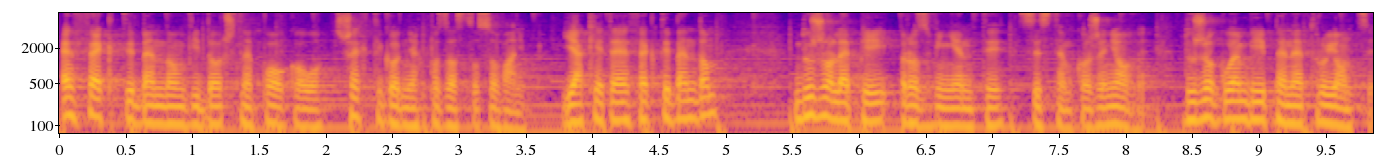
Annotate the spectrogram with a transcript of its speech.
Efekty będą widoczne po około 3 tygodniach po zastosowaniu. Jakie te efekty będą? Dużo lepiej rozwinięty system korzeniowy, dużo głębiej penetrujący,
